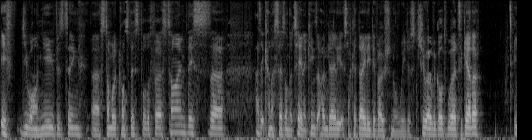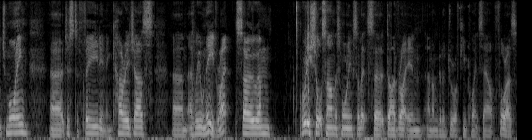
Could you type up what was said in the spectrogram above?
if you are new visiting, uh, stumbled across this for the first time, this, uh, as it kind of says on the tin, a Kings at Home Daily, it's like a daily devotional. We just chew over God's Word together each morning uh, just to feed and encourage us um, as we all need, right? So, um, really short psalm this morning, so let's uh, dive right in, and I'm going to draw a few points out for us.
